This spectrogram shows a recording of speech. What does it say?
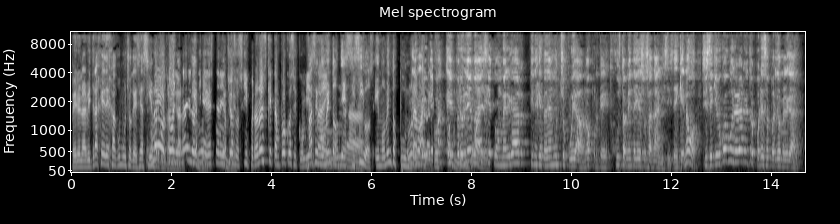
Pero el arbitraje deja mucho que sea siempre no, Toño, nadie lo niega, es tendencioso, sí, pero no es que tampoco se convierta Más en momentos una- decisivos, en momentos El puntuales. problema, el problema es que con Melgar tienes que tener mucho cuidado, ¿no? Porque justamente hay esos análisis de que no, si se equivocó en el árbitro, por eso perdió Melgar.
